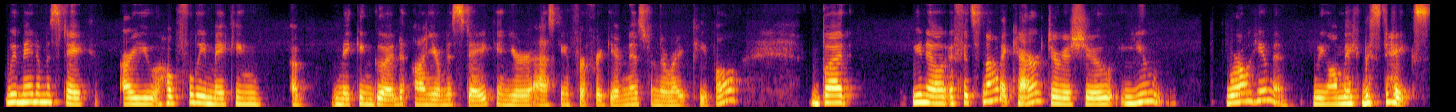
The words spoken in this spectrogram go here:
we made a mistake. Are you hopefully making making good on your mistake and you're asking for forgiveness from the right people. But, you know, if it's not a character issue, you, we're all human. We all make mistakes.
